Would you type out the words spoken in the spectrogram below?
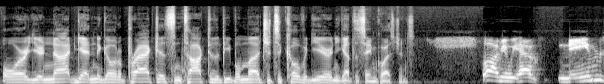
or you're not getting to go to practice and talk to the people much? It's a COVID year and you got the same questions. Well, I mean, we have names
